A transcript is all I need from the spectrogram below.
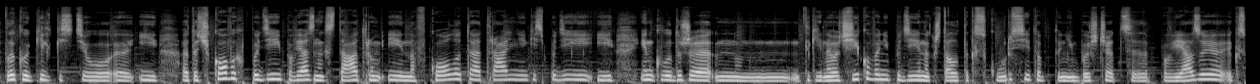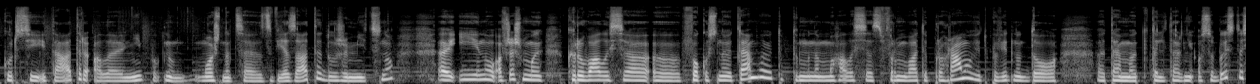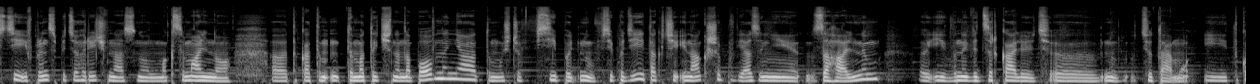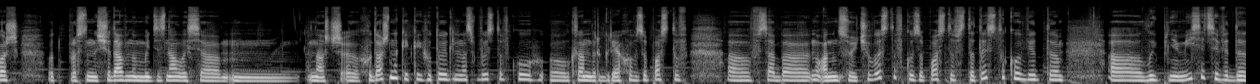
великою кількістю і точкових подій. Подій, пов'язаних з театром і навколо театральні якісь події, і інколи дуже ну такі неочікувані події, на кшталт екскурсії, тобто, ніби ще це пов'язує екскурсії і театр, але ні, ну можна це зв'язати дуже міцно. Е, і ну, а вже ж ми керувалися е, фокусною темою, тобто ми намагалися сформувати програму відповідно до е, теми тоталітарні особистості. І в принципі цьогоріч в нас ну максимально така тематичне наповнення, тому що всі ну, всі події так чи інакше пов'язані загальним і вони відзеркалюють е, ну, цю тему. І також, от просто нещодавно ми дізналися, наш е, художник, який готує для нас виставку, Олександр Гряхов запостив е, в себе, ну анонсуючи виставку, запостив статистику від липня місяця від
